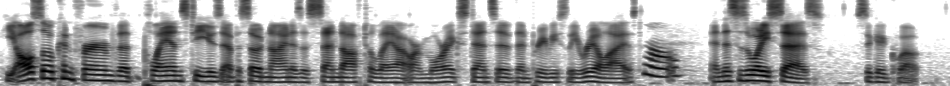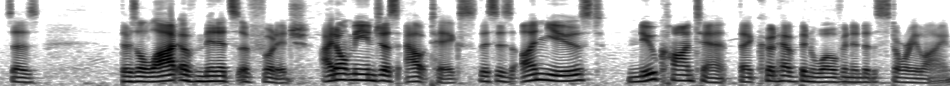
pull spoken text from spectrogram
He also confirmed that plans to use Episode 9 as a send off to Leia are more extensive than previously realized. Oh, And this is what he says. It's a good quote. It says, There's a lot of minutes of footage. I don't mean just outtakes. This is unused, new content that could have been woven into the storyline.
